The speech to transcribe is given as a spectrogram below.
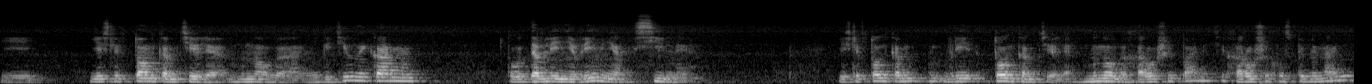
И если в тонком теле много негативной кармы, то вот давление времени сильное – если в тонком, в тонком теле много хорошей памяти, хороших воспоминаний,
